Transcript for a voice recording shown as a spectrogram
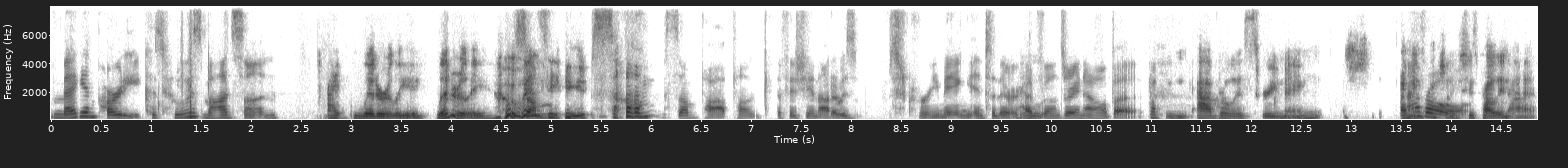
Megan Pardi, because who is Mod Sun? I literally, literally, who is Some- he? Some some pop punk aficionado is screaming into their headphones right now, but Fucking Avril is screaming. I mean, Avril. actually, she's probably not.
